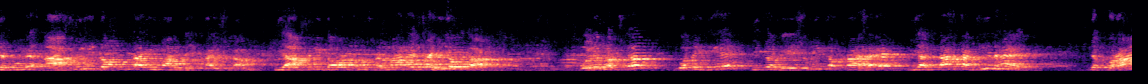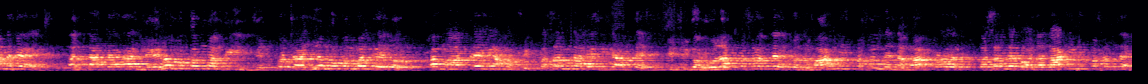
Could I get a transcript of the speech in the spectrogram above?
ये तुमने आखिरी दौर का ईमान देखा इस्लाम। ये आखिरी दौर का मुसलमान ऐसा ही होगा। बोले मतलब? बोले, ये कि जो रेशमी कपड़ा है, ये अल्लाह का दीन है। ये कुरान है। अल्लाह कह रहा ले लो मुकम्मल दीन। जिसको चाहिए मुकम्मल ले लो। हम आते हैं, हम अपनी पसंद का लेके जाते हैं। किसी को रोजा पसंद है तो नमाज़ नहीं पसंद है, नमाज़ पढ़, पसंद है तो अदादारी नहीं पसंद है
